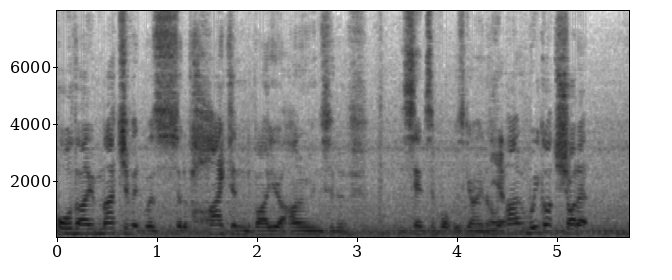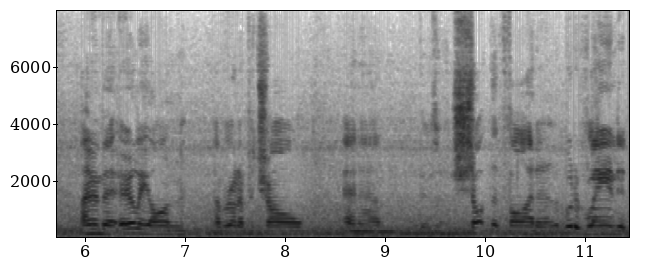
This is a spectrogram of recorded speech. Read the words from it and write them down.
Although much of it was sort of heightened by your own sort of sense of what was going on. Yep. Uh, we got shot at. I remember early on, uh, we were on a patrol, and um, there was a shot that fired, and it would have landed,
